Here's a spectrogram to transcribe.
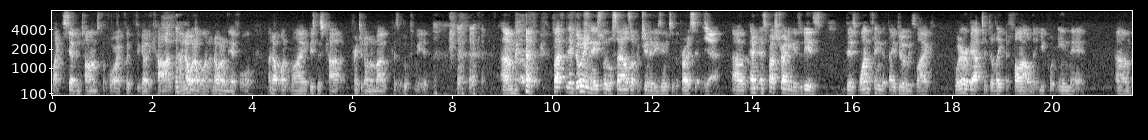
like seven times before I click to go to cart, I know what I want. I know what I'm there for. I don't want my business card printed on a mug because it looks weird. Um, but they're building these little sales opportunities into the process. yeah. Um, and as frustrating as it is, there's one thing that they do is like, we're about to delete the file that you put in there. Um,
